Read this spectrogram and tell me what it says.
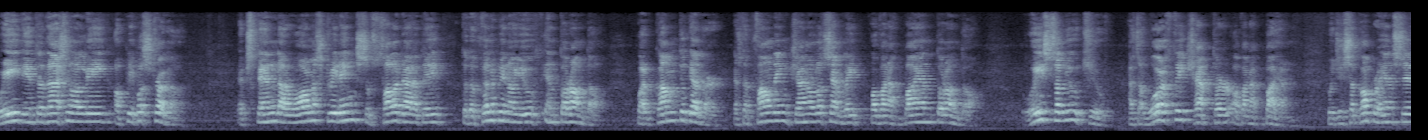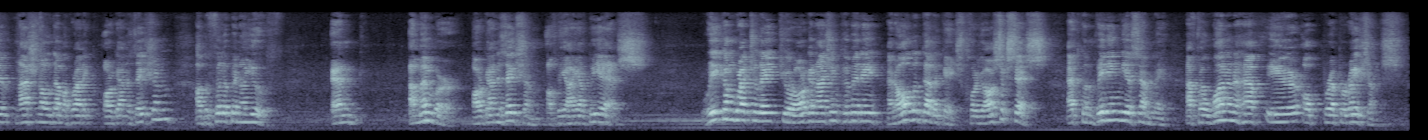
We, the International League of People's Struggle, extend our warmest greetings of solidarity to the Filipino youth in Toronto who have come together as the founding General Assembly of Anakbayan Toronto. We salute you as a worthy chapter of Anakbayan, which is a comprehensive national democratic organization of the Filipino youth and a member organization of the ILPS. We congratulate your organizing committee and all the delegates for your success at convening the assembly after one and a half year of preparations.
